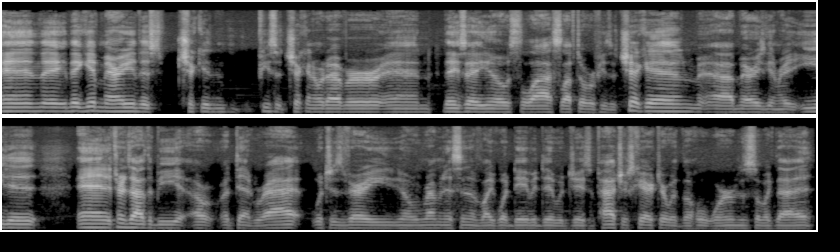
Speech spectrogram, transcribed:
and they they give Mary this chicken piece of chicken or whatever, and they say you know it's the last leftover piece of chicken. Uh, Mary's getting ready to eat it, and it turns out to be a, a, dead rat, which is very you know reminiscent of like what David did with Jason Patric's character with the whole worms and stuff like that.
